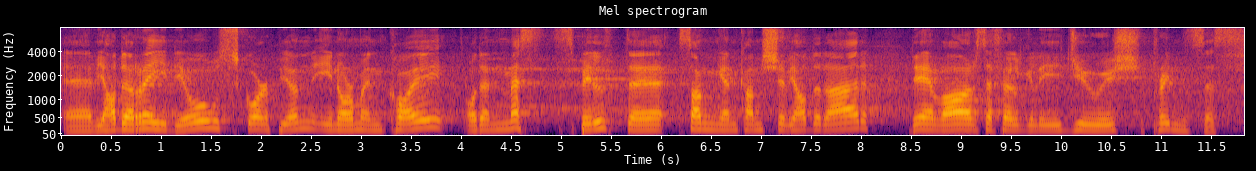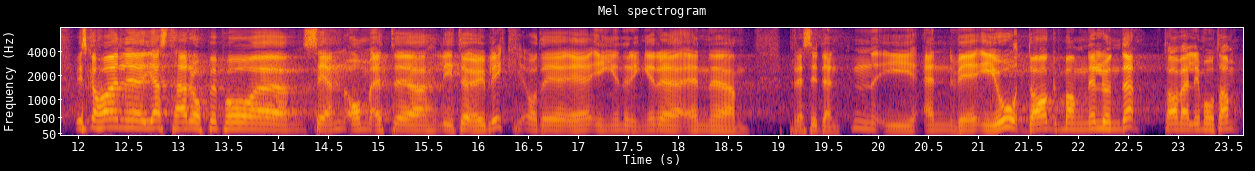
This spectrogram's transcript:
Eh, vi hadde Radio Scorpion i Norman Coy, og den mest spilte sangen kanskje vi hadde der, det var selvfølgelig Jewish Princess. Vi skal ha en eh, gjest her oppe på eh, scenen om et lite øyeblikk. Og det er ingen ringere enn presidenten i NVIO, Dag Magne Lunde. Ta vel imot ham.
